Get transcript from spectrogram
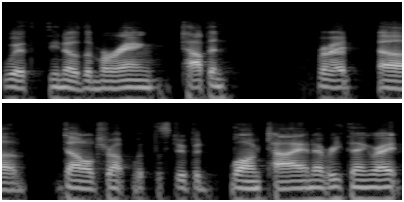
with you know the meringue topping, right? Uh, Donald Trump with the stupid long tie and everything, right?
